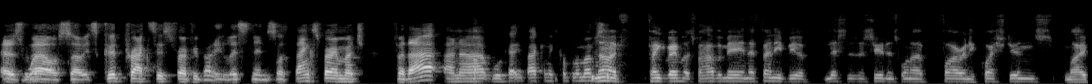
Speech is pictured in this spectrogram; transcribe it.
as well. So it's good practice for everybody listening. So thanks very much for that, and uh, we'll get you back in a couple of months. No, thank you very much for having me. And if any of your listeners and students want to fire any questions, my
